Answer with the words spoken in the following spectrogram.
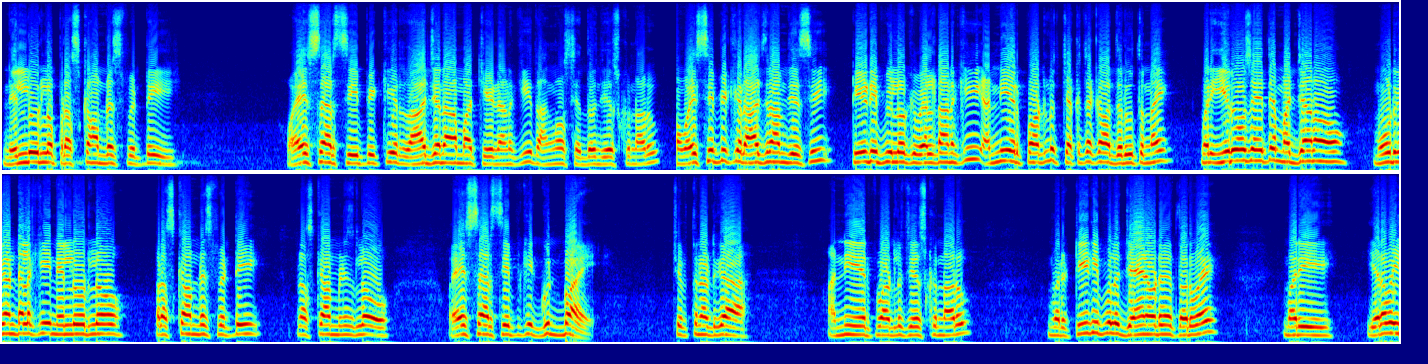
నెల్లూరులో ప్రెస్ కాన్ఫరెన్స్ పెట్టి వైఎస్ఆర్సీపీకి రాజీనామా చేయడానికి రంగం సిద్ధం చేసుకున్నారు. వైసీపీకి రాజీనామా చేసి టీడీపీలోకి వెళ్ళడానికి అన్ని ఏర్పాట్లు చకచకా జరుగుతున్నాయి. మరి ఈ రోజు అయితే మధ్యాహ్నం మూడు గంటలకి నెల్లూరులో ప్రెస్ కాన్ఫరెన్స్ పెట్టి ప్రెస్ కాన్ఫరెన్స్లో వైఎస్ఆర్సీపీకి గుడ్ బాయ్ చెప్తున్నట్టుగా అన్ని ఏర్పాట్లు చేసుకున్నారు. మరి టీడీపీలో జాయిన్ అవడమే తరువాయి. మరి ఇరవై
